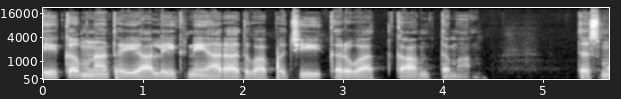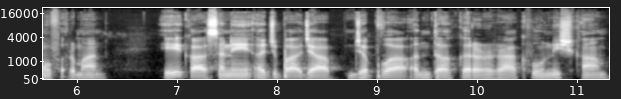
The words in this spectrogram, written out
એકમ ના થઈ આલેખને આરાધવા, પછી કરવા કામ તમામ. દસમું ફરમાન, એક આસને અજપા જાપ, જપવા અંતઃકરણ રાખવું નિષ્કામ.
